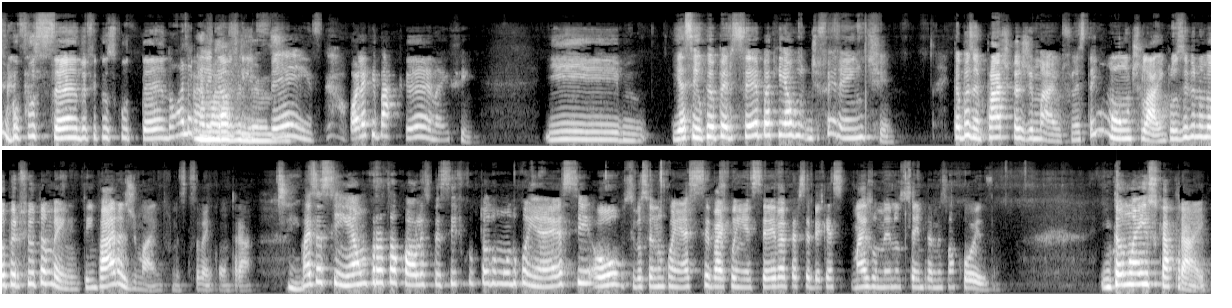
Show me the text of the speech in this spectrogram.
Fico fuçando, fico escutando, olha que é legal que ele fez, olha que bacana, enfim. E, e assim, o que eu percebo é que é algo diferente. Então, por exemplo, práticas de mindfulness, tem um monte lá, inclusive no meu perfil também, tem várias de mindfulness que você vai encontrar. Sim. Mas assim, é um protocolo específico que todo mundo conhece, ou se você não conhece, você vai conhecer e vai perceber que é mais ou menos sempre a mesma coisa. Então não é isso que atrai.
